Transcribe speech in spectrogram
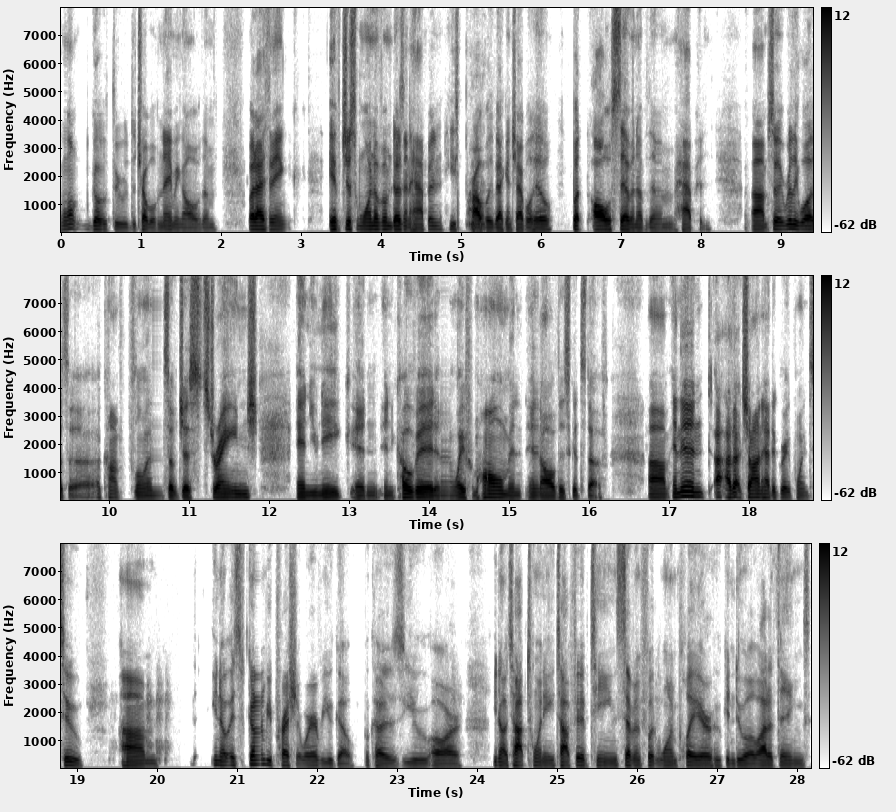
won't go through the trouble of naming all of them, but I think if just one of them doesn't happen, he's mm-hmm. probably mm-hmm. back in Chapel Hill. But all seven of them happened. Um, so it really was a, a, confluence of just strange and unique and, and COVID and away from home and, and all this good stuff. Um, and then I, I, thought Sean had a great point too. Um, you know, it's going to be pressure wherever you go because you are, you know, a top 20, top 15, seven foot one player who can do a lot of things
